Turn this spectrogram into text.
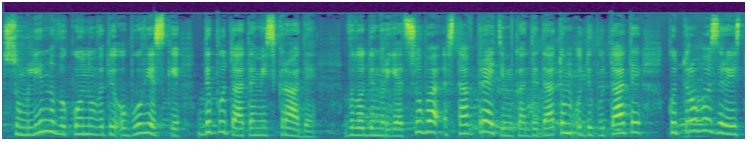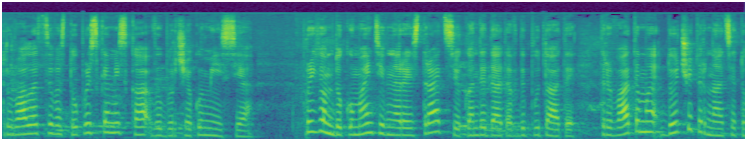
сумлінно виконувати обов'язки депутата міськради. Володимир Яцуба став третім кандидатом у депутати, котрого зареєструвала Севастопольська міська виборча комісія. Прийом документів на реєстрацію кандидата в депутати триватиме до 14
